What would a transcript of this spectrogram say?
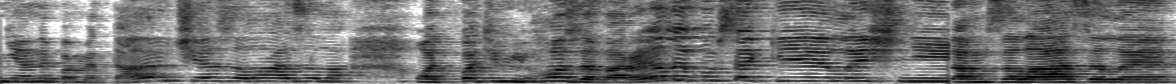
Я не пам'ятаю, чи я залазила. От потім його заварили, бо всякі лишні там залазили.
